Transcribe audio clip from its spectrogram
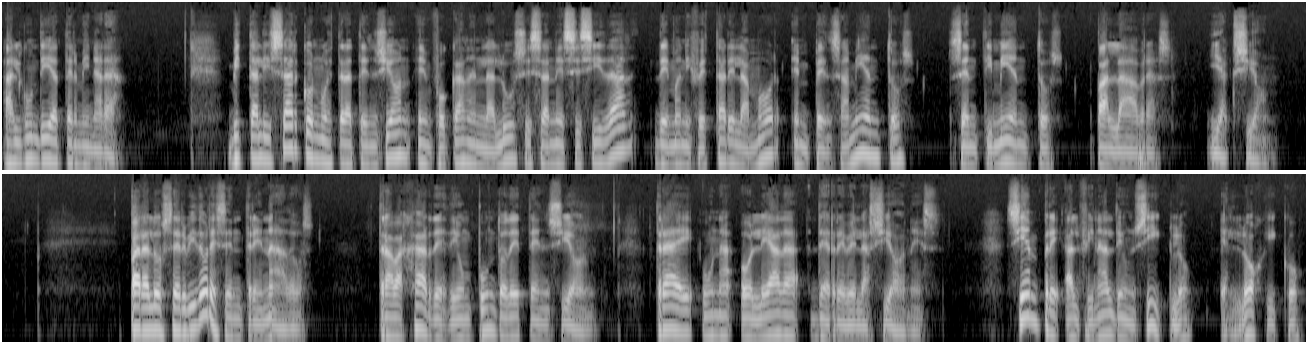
algún día terminará. Vitalizar con nuestra atención enfocada en la luz esa necesidad de manifestar el amor en pensamientos, sentimientos, palabras y acción. Para los servidores entrenados, trabajar desde un punto de tensión trae una oleada de revelaciones. Siempre al final de un ciclo es lógico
